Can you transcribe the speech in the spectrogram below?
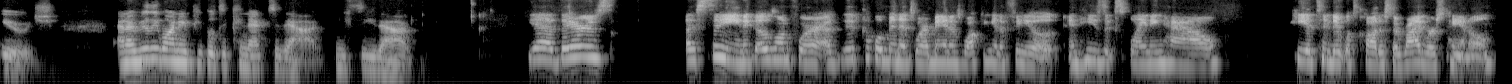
huge. And I really wanted people to connect to that and see that. Yeah, there's a scene, it goes on for a good couple minutes where a man is walking in a field and he's explaining how he attended what's called a survivors panel.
